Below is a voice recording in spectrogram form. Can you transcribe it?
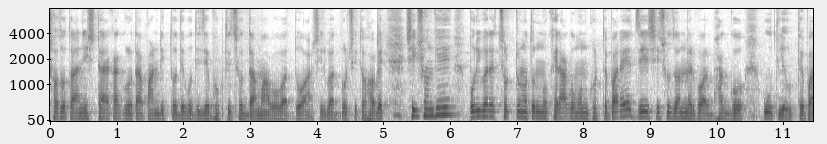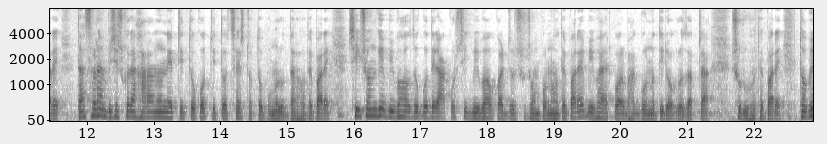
সততা, নিষ্ঠা, একাগ্রতা, পাণ্ডিত্য দেবদীজে ভক্তি, শ্রদ্ধা, মা বাবার দোয়া, আশীর্বাদ বর্ষিত হবে। সেই সঙ্গে পরিবারের ছোট্ট নতুন মুখের আগমন ঘটতে পারে, যে শিশু জন্মের পর ভাগ্য উতলে উঠতে পারে। তাছাড়া বিশেষ করে হারানো নেতৃত্ব, কর্তৃত্ব শ্রেষ্ঠত্ব পুনরুদ্ধার হতে পারে। সেই সঙ্গে বিবাহযোগ্যদের আকস্মিক বিবাহ কার্য সুসম্পন্ন হতে পারে। বিবাহের পর ভাগ্য উন্নতির অগ্রযাত্রা শুরু হতে পারে। তবে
